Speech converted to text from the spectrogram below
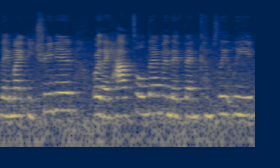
they might be treated, or they have told them and they've been completely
